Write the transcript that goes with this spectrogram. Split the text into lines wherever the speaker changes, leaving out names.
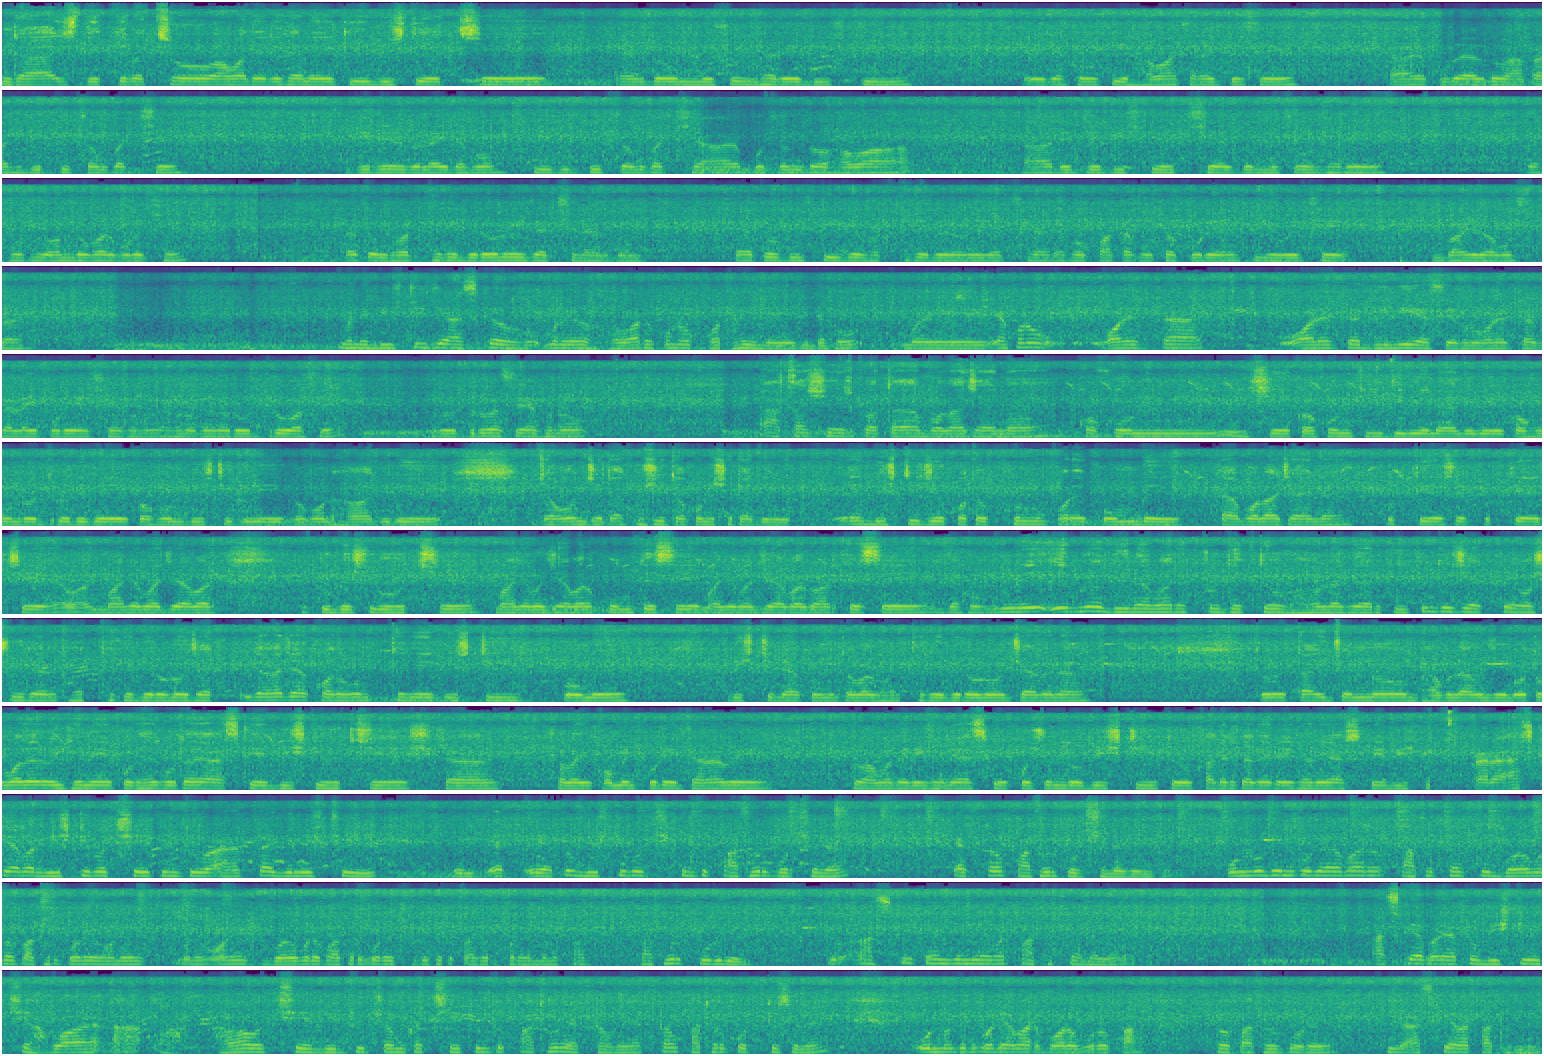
গাছ দেখতে পাচ্ছ, আমাদের এখানে কি বৃষ্টি হচ্ছে? একদম মুসুলধারে বৃষ্টি। এই দেখো কি হাওয়া চালাইতেছে। আর পুরো একদম আকাশ বিদ্যুৎ চমকাচ্ছে। দিনের বেলায় দেখো কি বিদ্যুৎ চমকাচ্ছে, আর প্রচণ্ড হাওয়া। আর এই যে বৃষ্টি হচ্ছে একদম মুসুলধারে দেখো কি অন্ধকার করেছে। একদম ঘর থেকে বেরোনোই যাচ্ছে না একদম। এত বৃষ্টি যে ঘর থেকে বেরোনোই যাচ্ছে না। দেখো পাতা পোতা পড়ে কি হয়েছে। বাড়ির অবস্থা। মানে বৃষ্টি যে আজকে মানে হওয়ার কোনো কথাই নেই। দেখো মানে এখনও অনেকটা অনেকটা দিনই আছে, এখন অনেকটা বেলায় পড়ে আছে এখনও এখনও দেখো রৌদ্র আছে। রৌদ্র আছে এখনও। আকাশের কথা বলা যায় না। কখন সে কখন কি দিবে, না দিবে, কখন রৌদ্র দিবে, কখন বৃষ্টি দিবে, কখন হাওয়া দিবে, যখন যেটা খুশি তখন সেটা দিবে। এই বৃষ্টি যে কতক্ষণ পরে কমবে তা বলা যায় না। করতে এসে, পড়তে আছে আবার মাঝে মাঝে আবার একটু বেশি হচ্ছে, মাঝে মাঝে আবার কমতেছে, মাঝে মাঝে আবার বাড়তেছে। দেখো এগুলো দিন আবার একটু দেখতেও ভালো লাগে আর কি। কিন্তু যে একটা অসুবিধার ঘর থেকে বেরোনো যায়, দেখা যাক কতক্ষণ থেকে বৃষ্টি কমে। বৃষ্টি না কমে তো আবার ঘর থেকে বেরোনো যাবে না। তো তাই জন্য ভাবলাম যে তোমাদের ওইখানে কোথায় কোথায় আজকে বৃষ্টি হচ্ছে সেটা সবাই কমেন্ট করে জানাবে। তো আমাদের এখানে আজকে প্রচণ্ড বৃষ্টি, তো কাদের কাদের এখানে আজকে বৃষ্টি? আর আজকে আবার বৃষ্টি হচ্ছে, কিন্তু আর একটা জিনিস ঠিক, এত- বৃষ্টি পড়ছে কিন্তু পাথর পড়ছে না। একটাও পাথর পড়ছে না কিন্তু। অন্য দিন করে আবার পাথরটা খুব বড় বড় পাথর পড়ে, অনেক মানে অনেক বড় বড় পাথর পড়ে, ছোটো ছোটো পাথর পড়ে মানে পাথর পড়বেই। তো আজকে কেন জানি আবার পাথর কেন যাবে আজকে আবার এত বৃষ্টি হচ্ছে, হাওয়া হাওয়া হচ্ছে, বিদ্যুৎ চমকাচ্ছে, কিন্তু পাথর একটাও নেই, একটাও পাথর পড়তেছে না। অন্যদের পরে আবার বড় বড় পা পাথর পড়ে, কিন্তু আজকে আবার পাথর নেই।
